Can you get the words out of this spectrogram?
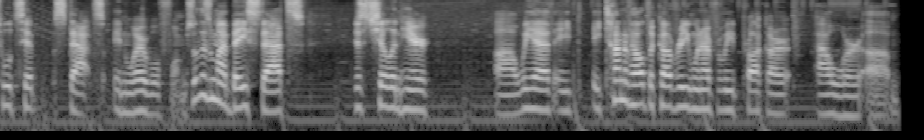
tooltip stats in werewolf form. So this is my base stats, just chilling here. Uh, we have a, a ton of health recovery whenever we proc our, our um,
